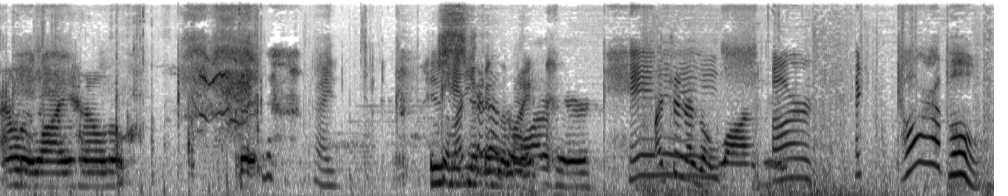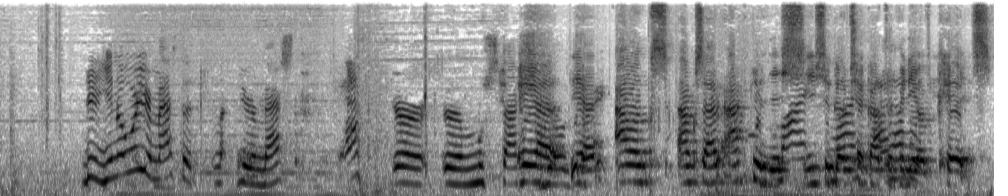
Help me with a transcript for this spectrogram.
I don't know why. I don't know. But I he's My chin sniffing has the a lot of mic. hair. My chin has a kids lot of hair. are adorable. Dude, you know where your master, your master, your your mustache Yeah, goes, yeah, right? Alex. Alex, after this, My- you should go my- check out I the video a- of kids.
